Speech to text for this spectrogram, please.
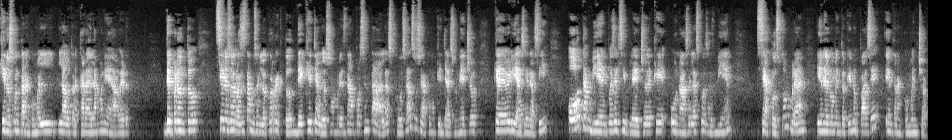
que nos contaran como la otra cara de la moneda, a ver, de pronto, si nosotras estamos en lo correcto de que ya los hombres dan por sentadas las cosas, o sea, como que ya es un hecho que debería ser así, o también pues el simple hecho de que uno hace las cosas bien, se acostumbran y en el momento que no pase, entran como en shock.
